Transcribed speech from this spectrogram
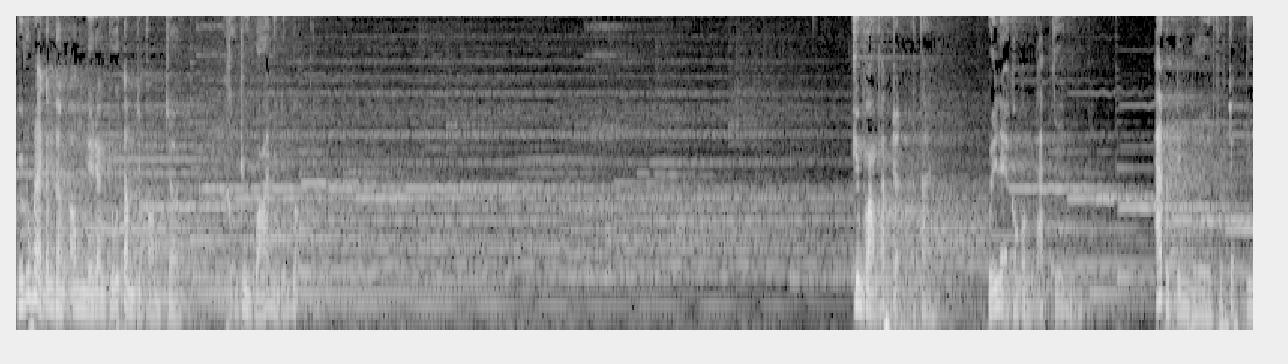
Nhưng lúc này tâm thần ông đều đang chú tâm trên phòng trời, Khẩn trương quá nên đứng bật. Kim quang pháp trận đã tàn Quỷ lệ không còn bị áp chế nữa. Áp lực trên người, phút chốc tiêu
